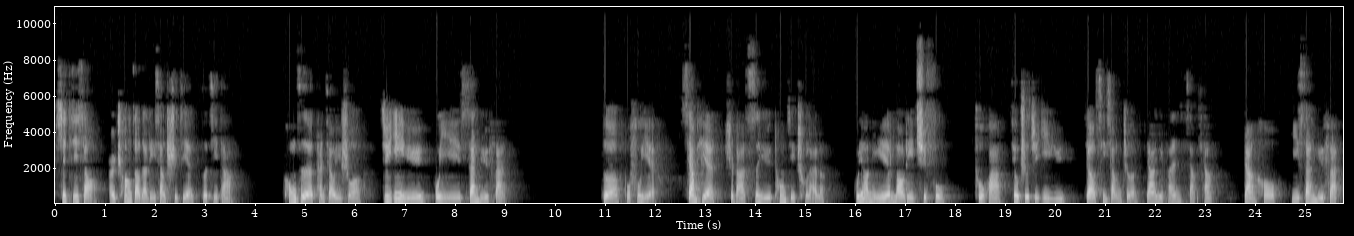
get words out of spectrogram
虽极小，而创造的理想世界则极大。孔子谈教育说：“举一隅不以三隅反，则不复也。”相片是把私欲通缉出来了，不要你劳力去付。图画就只举一隅，叫欣赏者加一番想象，然后以三隅反。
